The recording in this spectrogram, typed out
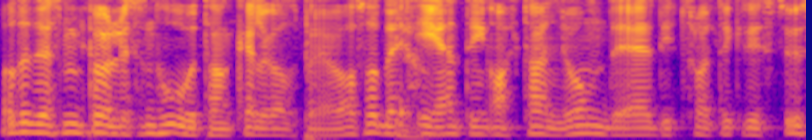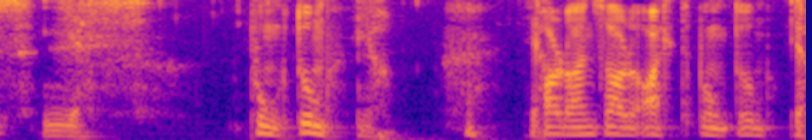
Og det er det som er Paulus' sin hovedtanke i hele Altså, det er én ting alt handler om, det er ditt forhold til Kristus. Yes. Punktum. Ja. Har du han, så har du alt. Punktum. Ja.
